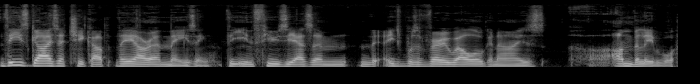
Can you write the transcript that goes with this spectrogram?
these guys at CICAP, they are amazing. The enthusiasm, the- it was a very well organized. Unbelievable.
